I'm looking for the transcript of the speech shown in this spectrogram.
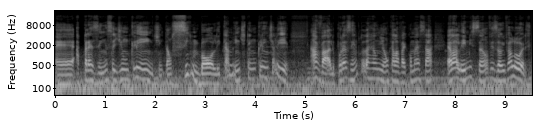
é, a presença de um cliente. Então, simbolicamente, tem um cliente ali. A Vale, por exemplo, toda reunião que ela vai começar, ela lê missão, visão e valores.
